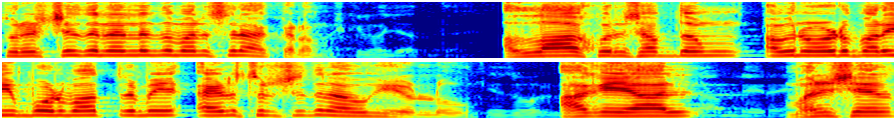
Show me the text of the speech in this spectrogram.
സുരക്ഷിതനല്ലെന്ന് മനസ്സിലാക്കണം. അള്ളാഹു ഒരു ശബ്ദം അവനോട് പറയുമ്പോൾ മാത്രമേ അയാൾ സുരക്ഷിതനാവുകയുള്ളൂ. ആകയാൽ മനുഷ്യർ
